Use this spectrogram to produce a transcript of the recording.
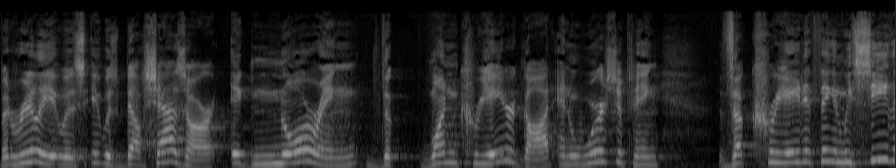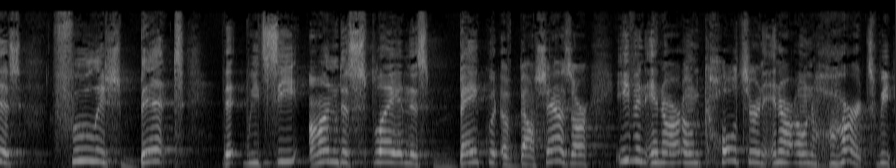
But really, it was, it was Belshazzar ignoring the one creator God and worshiping the created thing. And we see this foolish bent that we see on display in this banquet of Belshazzar, even in our own culture and in our own hearts. We,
